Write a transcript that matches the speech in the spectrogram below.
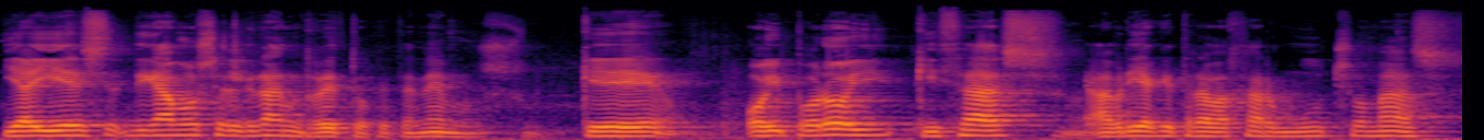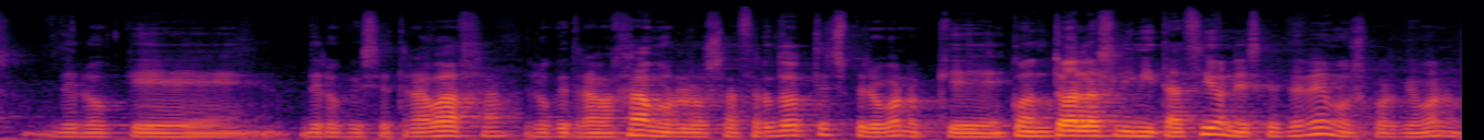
Y ahí es, digamos, el gran reto que tenemos, que hoy por hoy quizás habría que trabajar mucho más de lo que de lo que se trabaja, de lo que trabajamos los sacerdotes, pero bueno, que con todas las limitaciones que tenemos, porque bueno,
